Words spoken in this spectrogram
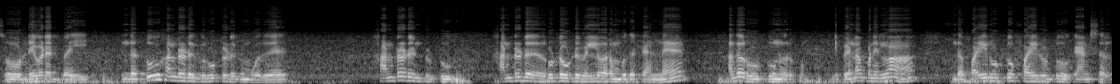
So divided by இந்த டூ ஹண்ட்ரடுக்கு ரூட் எடுக்கும்போது ஹண்ட்ரட் இன்ட்டு டூ ஹண்ட்ரடு ரூட்டை விட்டு வெளில வரும்போது டென்னு அந்த ரூட் டூன்னு இருக்கும். இப்போ என்ன பண்ணிடலாம்? இந்த five root two five root two cancel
